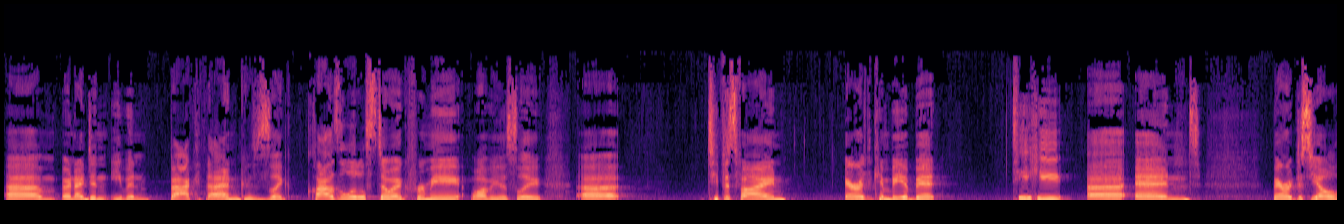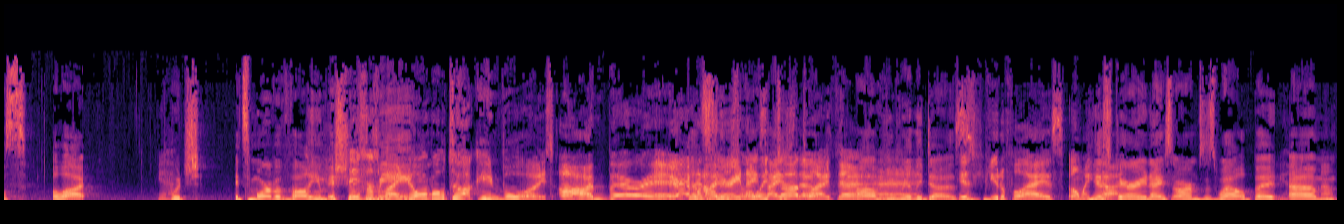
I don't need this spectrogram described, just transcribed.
Um, and I didn't even back then because like Cloud's a little stoic for me, obviously. Uh, Tifa's fine. Aerith can be a bit teehee, uh, and Barret just yells a lot, Yeah. which it's more of a volume issue This for is me. my normal talking voice. Oh, I'm Barret. Barret has very nice eyes, talk though. like that. Oh, he really does. He has beautiful eyes. Oh my he god. has very nice arms as well but um Oh.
